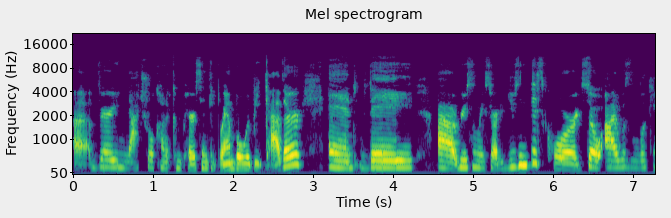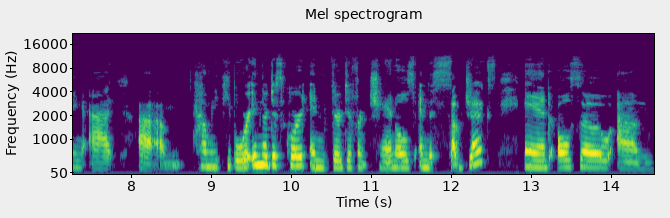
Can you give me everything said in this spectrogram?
a very natural kind of comparison to Bramble would be Gather, and they uh, recently started using Discord. So I was looking at um, how many people were in their Discord and their different channels and the subjects, and also um,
